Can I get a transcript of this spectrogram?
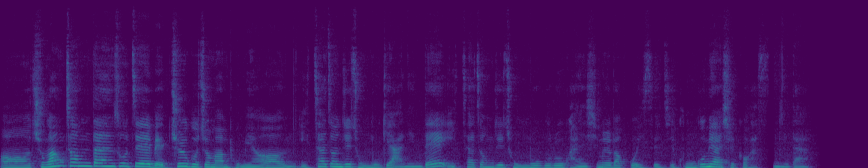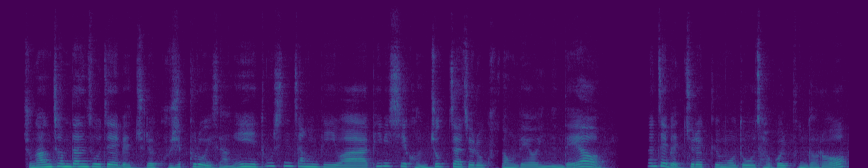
어, 중앙첨단 소재 매출 구조만 보면 2차 전지 종목이 아닌데 2차 전지 종목으로 관심을 받고 있을지 궁금해 하실 것 같습니다. 중앙첨단 소재 매출의 90% 이상이 통신 장비와 PVC 건축 자재로 구성되어 있는데요. 현재 매출액 규모도 적을 뿐더러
